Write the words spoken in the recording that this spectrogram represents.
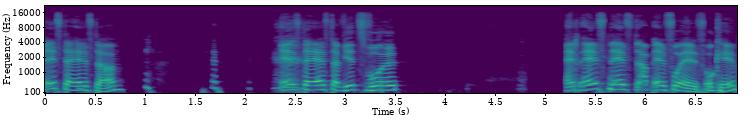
11.11. 11.11. wird's wohl am 11.11. ab 11.11 Uhr, okay.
